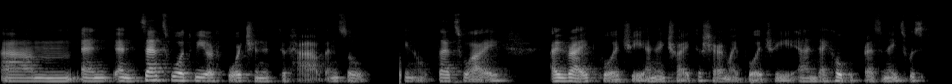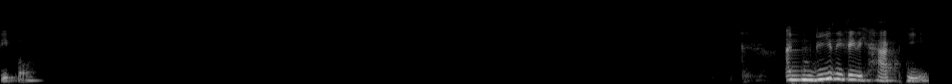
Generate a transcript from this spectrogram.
Um, and, and that's what we are fortunate to have. And so, you know, that's why I write poetry and I try to share my poetry and I hope it resonates with people. I'm really, really happy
